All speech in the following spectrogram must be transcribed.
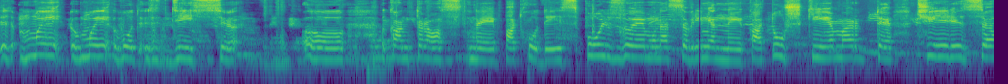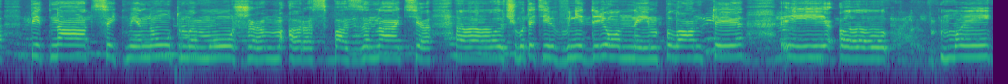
э, мы, мы вот здесь э, контрастные подходы используем. У нас современные катушки МРТ. Через 15 минут мы можем распознать вот эти внедренные импланты. И мы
